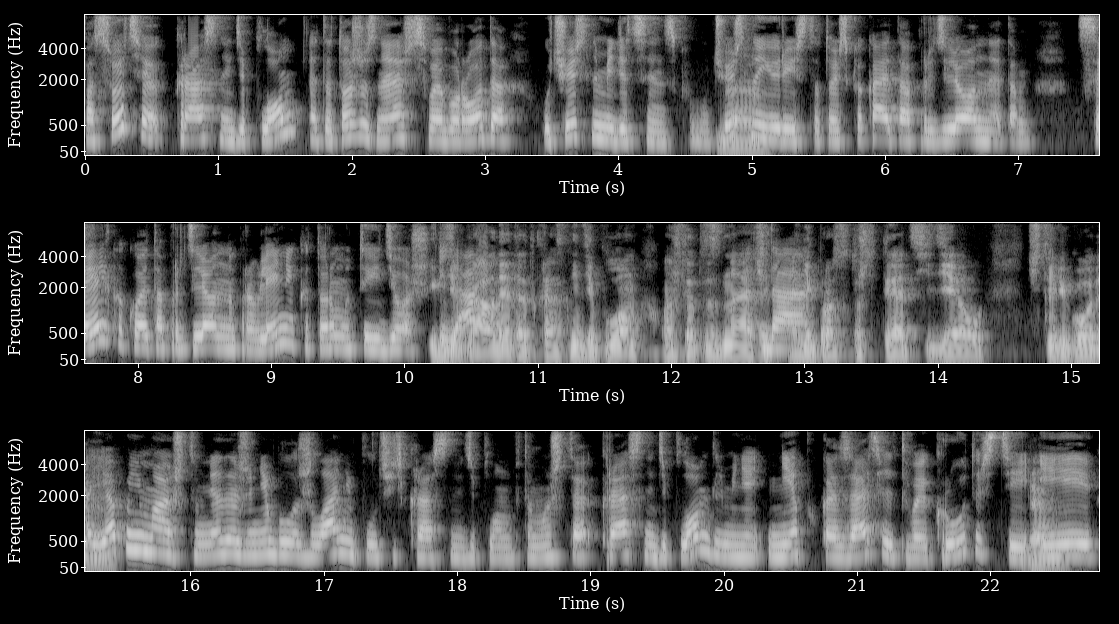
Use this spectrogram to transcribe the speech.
По сути, красный диплом — это тоже, знаешь, своего рода учусь на медицинском, учусь Да. на юриста, то есть какая-то определенная там цель, какое-то определенное направление, к которому ты идешь. И где Я- правда этот красный диплом, он что-то значит, Да. а не просто то, что ты отсидел 4 года. А я понимаю, что у меня даже не было желания получить красный диплом, потому что красный диплом для меня не показатель твоей крутости Да. и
